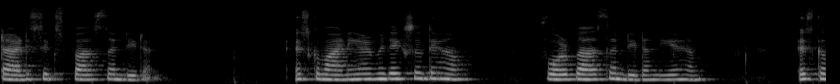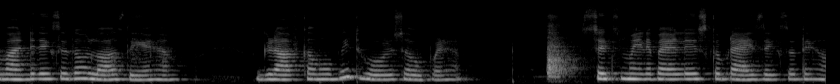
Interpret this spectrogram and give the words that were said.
थर्टी सिक्स परसेंट रिटर्न इसका वन ईयर में देख सकते हम फोर परसेंट रिटर्न दिए हैं। इसका वन डे देख सकते हो लॉस दिए हैं ग्राफ का वो भी थोड़ा सा ऊपर है। सिक्स महीने पहले इसका प्राइस देख सकते हैं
